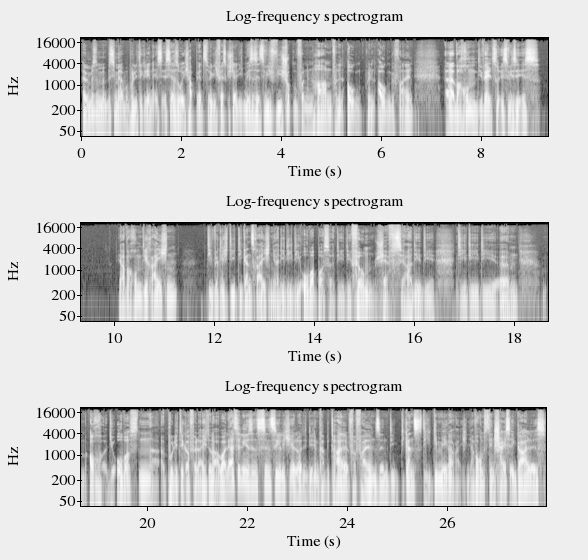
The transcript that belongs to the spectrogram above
Äh, wir müssen ein bisschen mehr über Politik reden. Es ist ja so, ich habe jetzt wirklich festgestellt, ich, mir ist es jetzt wie, wie Schuppen von den Haaren, von den Augen, von den Augen gefallen, äh, warum die Welt so ist, wie sie ist. Ja, warum die Reichen, die wirklich, die, die ganz Reichen, ja, die, die, die Oberbosse, die, die Firmenchefs, ja, die, die, die, die, die, ähm, auch die obersten Politiker vielleicht, oder aber in erster Linie sind es sicherlich äh, Leute, die dem Kapital verfallen sind, die, die ganz, die, die Mega-Reichen. Ja, warum es denen scheißegal ist,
